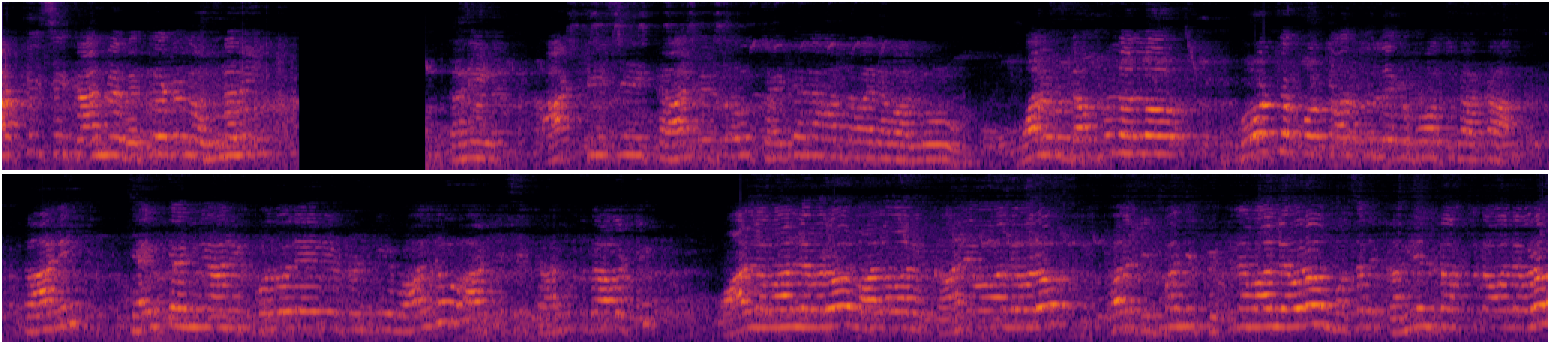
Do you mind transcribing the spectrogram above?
ఆర్టీసీ కార్మిక వ్యతిరేకంగా ఉన్నది. కానీ ఆర్టీసీ కార్మికులు చైతన్యవంతమైన వాళ్ళు. వాళ్ళకు డబ్బులలో కోట్ల కోట్ల ఆస్తులు లేకపోవచ్చు కాక. కానీ చైతన్యాన్ని కొలవలేనటువంటి వాళ్ళు ఆర్టీసీ కార్మికులు కాబట్టి వాళ్ళ వాళ్ళు ఎవరో వాళ్ళ వాళ్ళు కాని వాళ్ళెవరో వాళ్ళకి ఇబ్బంది పెట్టిన వాళ్ళు ఎవరో ముసలి కన్నీళ్ళు కాస్తున్న వాళ్ళెవరో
